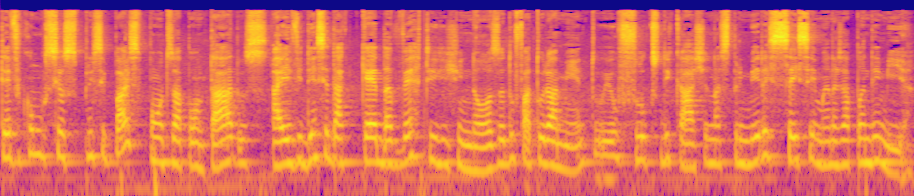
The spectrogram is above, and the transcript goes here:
teve como seus principais pontos apontados a evidência da queda vertiginosa do faturamento e o fluxo de caixa nas primeiras seis semanas da pandemia.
